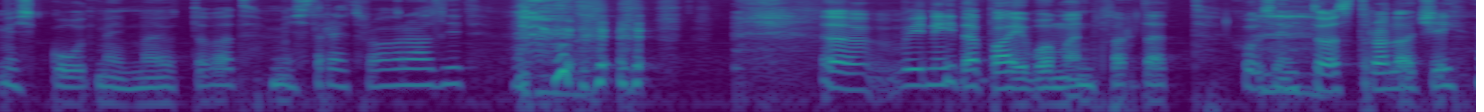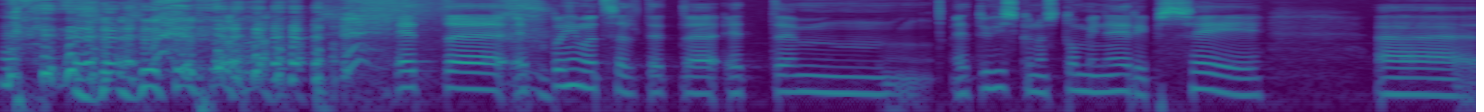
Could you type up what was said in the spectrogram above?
mis kuud meid mõjutavad, mis retrokraadid. We need a bi woman for that, who's into astrology. Et, et põhimõtteliselt, et, et, et ühiskonnas domineerib see äh,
